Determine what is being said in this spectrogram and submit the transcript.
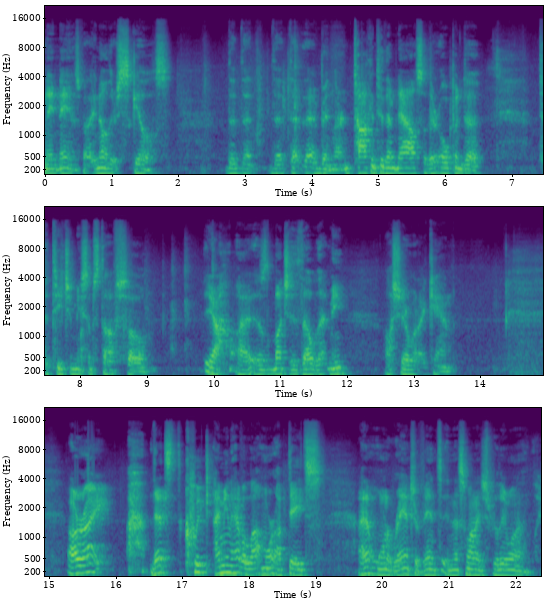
name names, but I know there's skills that that that that, have been learned. Talking to them now, so they're open to to teaching me some stuff. So yeah, uh, as much as they'll let me, I'll share what I can. All right, that's quick. I mean, I have a lot more updates. I don't want to rant or vent in this one. I just really want to like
